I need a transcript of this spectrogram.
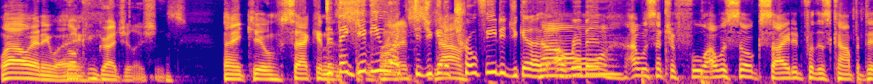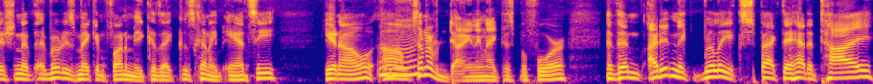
Well, anyway, Well, congratulations. Thank you. Second. Did they give you like? Did you get No. a trophy? Did you get a, No, a ribbon? I was such a fool. I was so excited for this competition. Everybody's making fun of me because I was kind of antsy, you know. Mm-hmm. Um, I've never done anything like this before. And then I didn't really expect they had a tie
